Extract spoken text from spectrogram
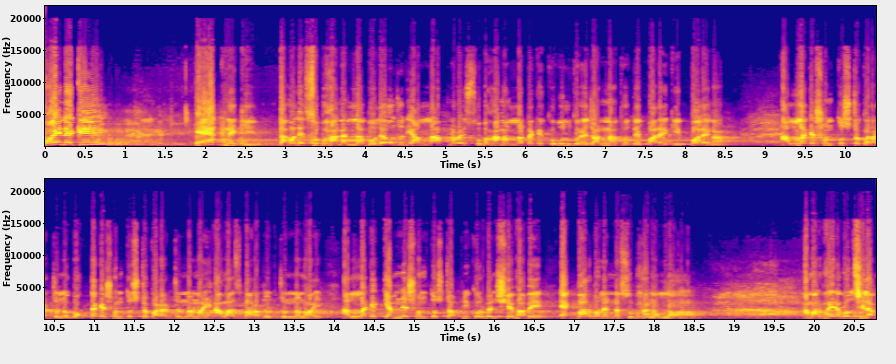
কয় নেকি? এক নেকি। তাহলে সুবহান আল্লাহ বলেও যদি আল্লাহ আপনার ওই সুবহান আল্লাহটাকে কবুল করে জান্নাত হতে পারে কি পারে না? আল্লাহকে সন্তুষ্ট করার জন্য, বক্তাকে সন্তুষ্ট করার জন্য নয়, আওয়াজ বাড়ানোর জন্য নয়। আল্লাহকে কেমনে সন্তুষ্ট আপনি করবেন সেভাবে একবার বলেন না সুবহান আল্লাহ আমার ভাইরা বলছিলাম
